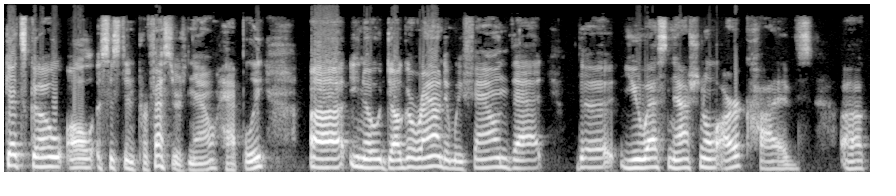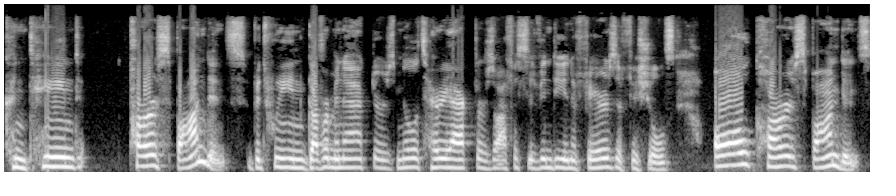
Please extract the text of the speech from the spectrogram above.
Guetzkow, all assistant professors now, happily, uh, you know, dug around and we found that the U.S. National Archives contained correspondence between government actors, military actors, Office of Indian Affairs officials, all correspondence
